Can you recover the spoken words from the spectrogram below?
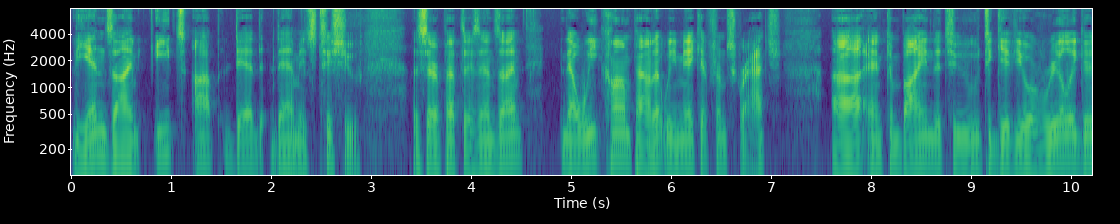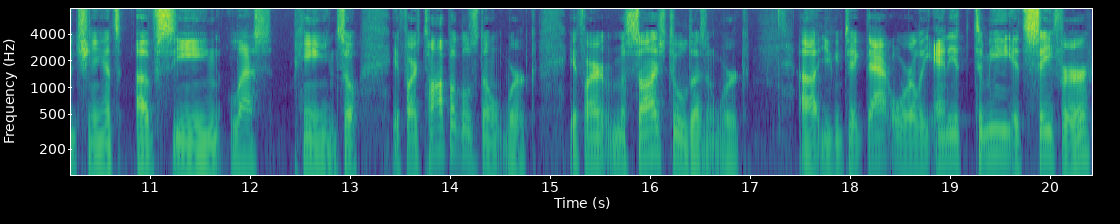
the enzyme eats up dead, damaged tissue. The serrapeptase enzyme. Now we compound it. We make it from scratch. uh, and combine the two to give you a really good chance of seeing less pain. So if our topicals don't work, if our massage tool doesn't work, uh, you can take that orally, and it to me it's safer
